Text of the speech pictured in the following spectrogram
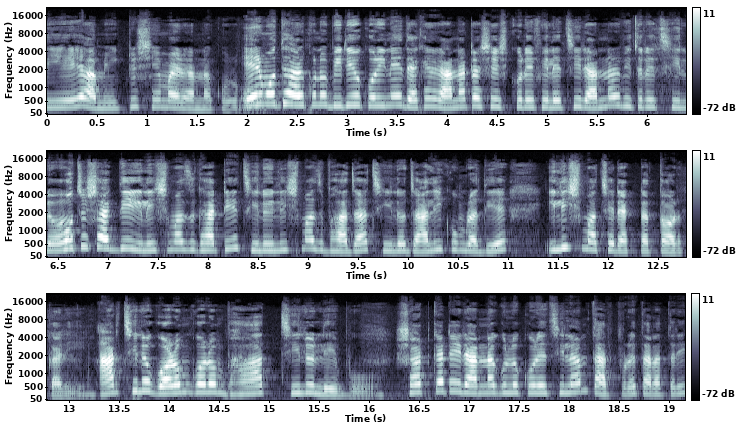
দিয়ে আমি একটু সেমাই রান্না করব। এর মধ্যে আর কোনো ভিডিও করি নাই। দেখেন রান্নাটা শেষ করে ফেলেছি। রান্নার ভিতরে ছিল কচু শাক দিয়ে ইলিশ মাছ ঘাটি ছিল ইলিশ মাছ ভাজা ছিল জালি কুমড়া দিয়ে ইলিশ মাছের একটা তরকারি। আর ছিল গরম গরম ভাত, ছিল লেবু। শর্টকাটে রান্নাগুলো করেছিলাম, তারপরে তাড়াতাড়ি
